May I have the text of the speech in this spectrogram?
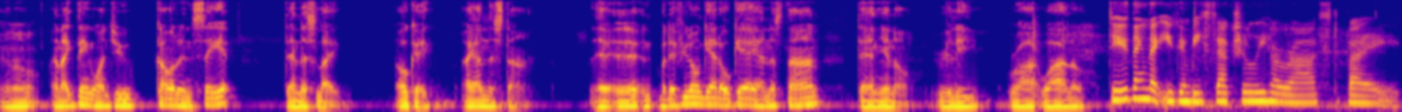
you know and i think once you come out and say it then it's like okay i understand Eh, eh, but if you don't get okay i understand then you know really wild, wild. Do you think that you can be sexually harassed by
